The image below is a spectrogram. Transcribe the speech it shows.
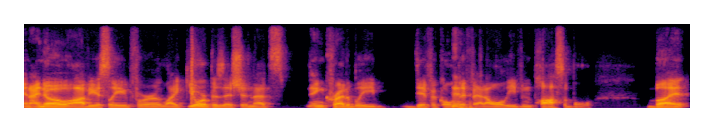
and I know obviously for like your position, that's incredibly difficult, if at all even possible. But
